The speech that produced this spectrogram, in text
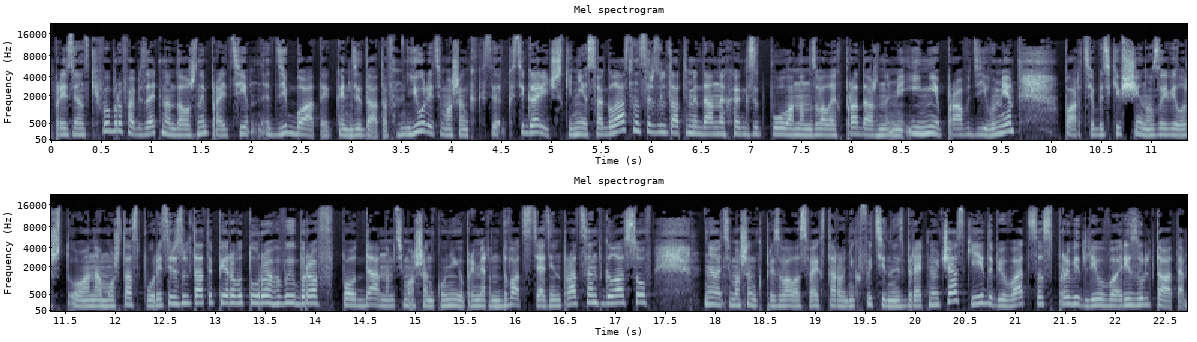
президентских выборов обязательно должны пройти дебаты кандидатов. Юлия Тимошенко категорически не согласна с результатами данных экзит-пола. Она назвала их продажными и неправдивыми. Партия «Батькивщина» заявила, что она может оспорить результаты первого тура выборов. По данным Тимошенко, у нее примерно 21% голосов. Тимошенко призвала своих сторонников идти на избирательные участки и добиваться справедливого результата.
